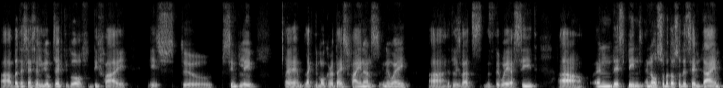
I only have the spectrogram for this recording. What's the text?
uh, but essentially the objective of DeFi is to simply um, like democratize finance in a way. Uh, at least that's that's the way I see it. Uh, and there's been, and also, but also at the same time,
